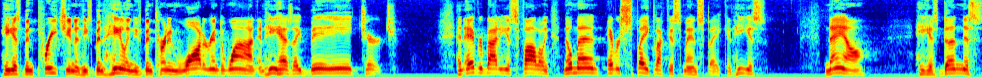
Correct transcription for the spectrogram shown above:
he has been preaching and he's been healing. He's been turning water into wine, and he has a big church. And everybody is following. No man ever spake like this man spake. And he is now, he has done this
